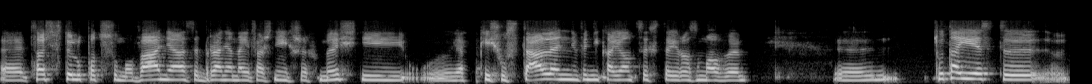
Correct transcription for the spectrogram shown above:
E, coś w stylu podsumowania, zebrania najważniejszych myśli, jakichś ustaleń wynikających z tej rozmowy. Tutaj jest y,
